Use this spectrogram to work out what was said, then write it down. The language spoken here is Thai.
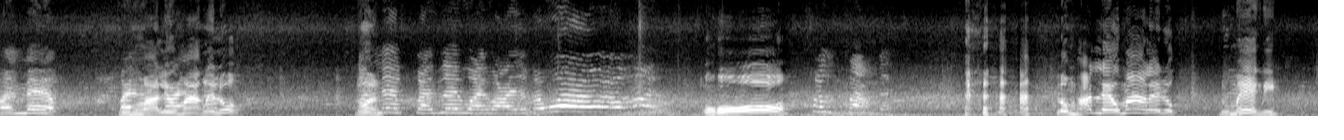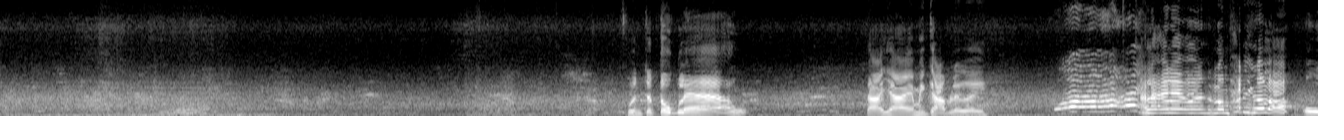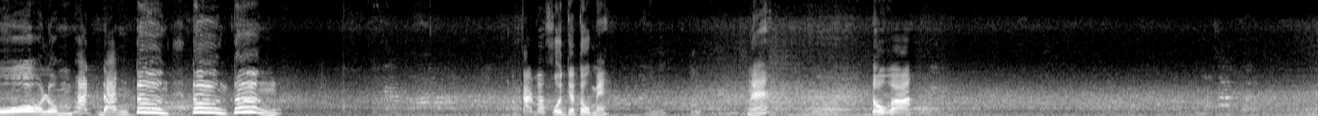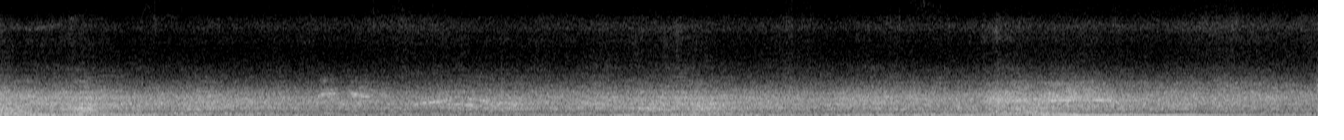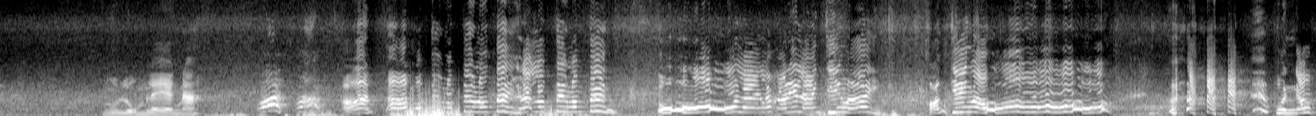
มันเมฆลมมาเร็วมากเลยลูกนู่นเมฆไปเรื่อยไวๆแล้วก็ว้าวโอ้โหเข้าปากเลยลมพัดเร็วมากเลยลูก ดูเมฆดิฝนจะตกแล้ว ตายายไม่กลับเลยว้ายอะไรอะไรอะไรลมพัดอีกแล้วเหรอ โอ้ลมพัดดังตึ้งตึ้งตึ้ง คาดว่าฝนจะตกไหมตกนะตกเหรอะนู่นลมแรงนะ ของจริงเหรอโอ้โหฝุ่นเงา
